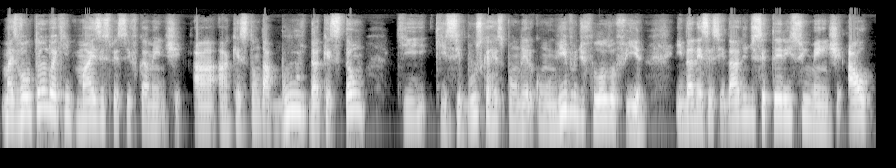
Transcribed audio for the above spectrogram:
Mas voltando aqui mais especificamente à, à questão da, da questão que, que se busca responder com um livro de filosofia e da necessidade de se ter isso em mente ao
